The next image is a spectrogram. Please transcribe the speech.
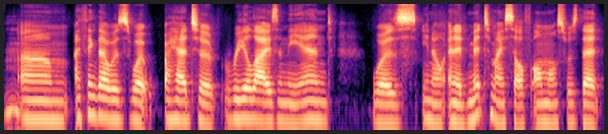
mm. um, i think that was what i had to realize in the end was you know and admit to myself almost was that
